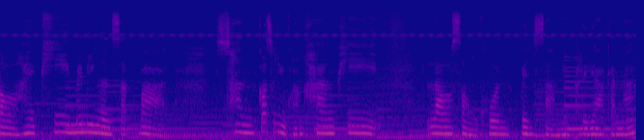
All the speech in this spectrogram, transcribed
ต่อให้พี่ไม่มีเงินสักบาท ฉันก็จะอยู่ข้างๆพี่ เราสองคนเป็นสามีภรรยากันนะ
